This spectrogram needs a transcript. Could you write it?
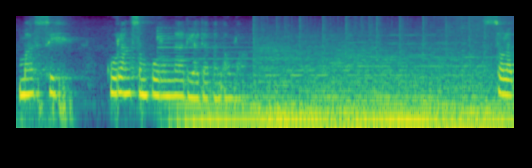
masih kurang sempurna di hadapan Allah. Sholat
